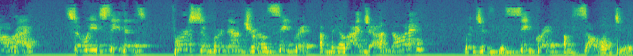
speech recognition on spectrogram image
All right. So we see this first supernatural secret of the Elijah anointing, which is the secret of solitude.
